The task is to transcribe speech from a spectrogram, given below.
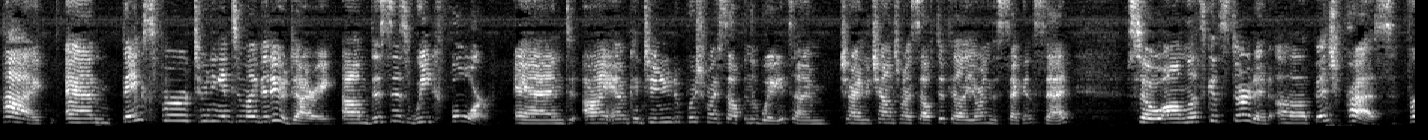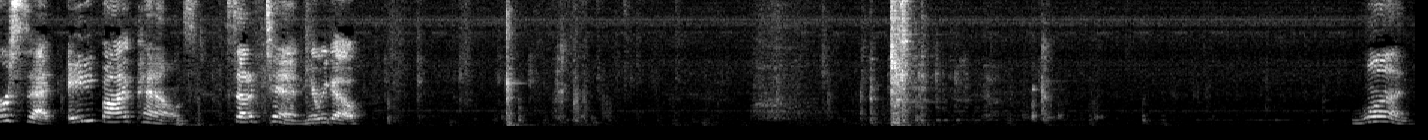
Hi, and thanks for tuning into my video diary. Um, this is week four, and I am continuing to push myself in the weights. I'm trying to challenge myself to failure in the second set. So um, let's get started. Uh, bench press, first set, 85 pounds, set of 10. Here we go. One,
